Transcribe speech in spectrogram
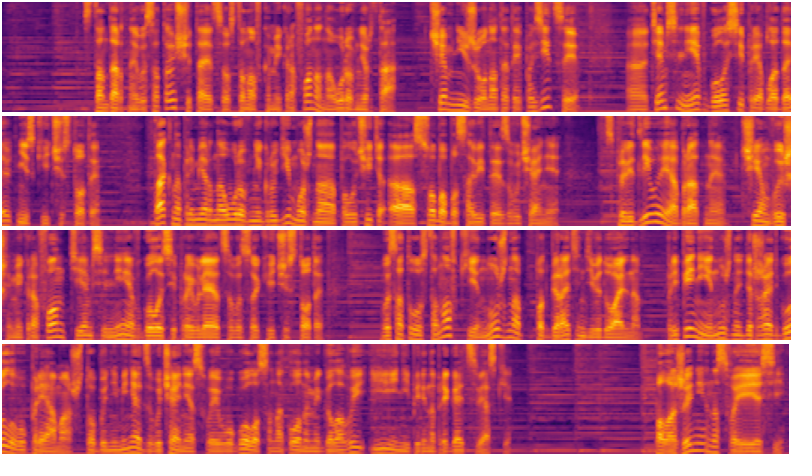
Стандартной высотой считается установка микрофона на уровне рта. Чем ниже он от этой позиции, э, тем сильнее в голосе преобладают низкие частоты. Так, например, на уровне груди можно получить особо басовитое звучание – Справедливое и обратное. Чем выше микрофон, тем сильнее в голосе проявляются высокие частоты. Высоту установки нужно подбирать индивидуально. При пении нужно держать голову прямо, чтобы не менять звучание своего голоса наклонами головы и не перенапрягать связки. Положение на своей оси.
